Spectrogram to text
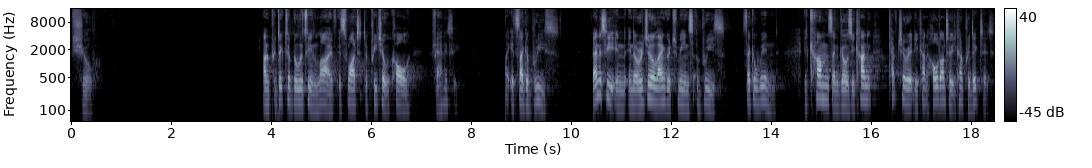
Chill. Unpredictability in life is what the preacher would call vanity. Like it's like a breeze. Vanity in, in the original language means a breeze. It's like a wind. It comes and goes. You can't capture it, you can't hold on to it, you can't predict it.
